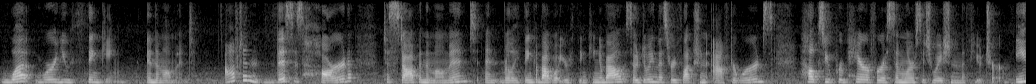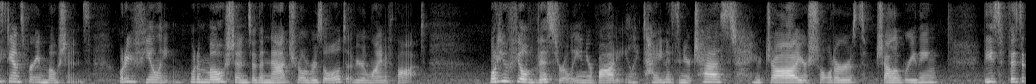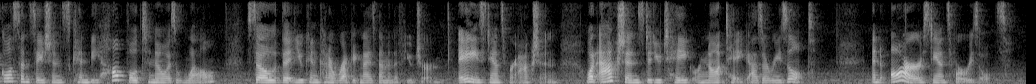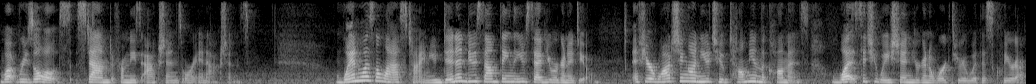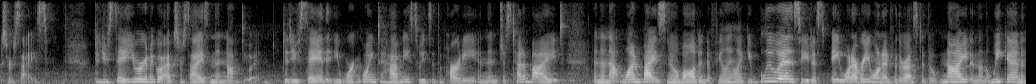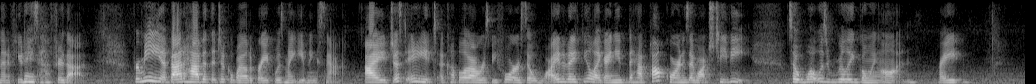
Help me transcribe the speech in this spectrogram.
What were you thinking in the moment? Often, this is hard to stop in the moment and really think about what you're thinking about. So, doing this reflection afterwards helps you prepare for a similar situation in the future. E stands for emotions. What are you feeling? What emotions are the natural result of your line of thought? What do you feel viscerally in your body? Like tightness in your chest, your jaw, your shoulders, shallow breathing. These physical sensations can be helpful to know as well so that you can kind of recognize them in the future. A stands for action. What actions did you take or not take as a result? And R stands for results. What results stemmed from these actions or inactions? When was the last time you didn't do something that you said you were going to do? If you're watching on YouTube, tell me in the comments what situation you're going to work through with this clear exercise. Did you say you were going to go exercise and then not do it? Did you say that you weren't going to have any sweets at the party and then just had a bite and then that one bite snowballed into feeling like you blew it so you just ate whatever you wanted for the rest of the night and then the weekend and then a few days after that? For me, a bad habit that took a while to break was my evening snack. I just ate a couple of hours before, so why did I feel like I needed to have popcorn as I watched TV? So, what was really going on, right?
